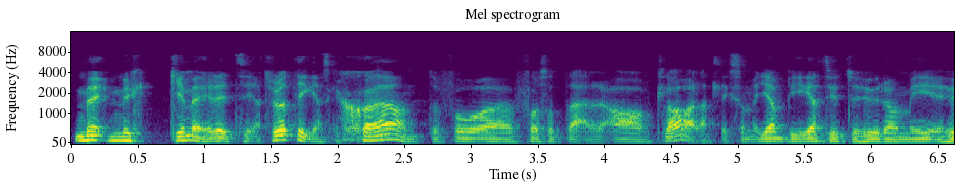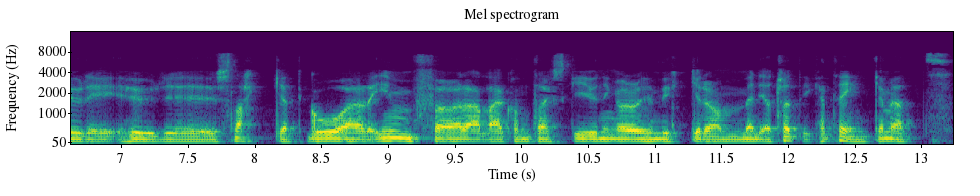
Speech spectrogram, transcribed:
My- Mycket möjligt. Jag tror att det är ganska skönt att få, få sånt där avklarat. Liksom. Jag vet ju inte hur, de är, hur, det, hur snacket går inför alla kontraktskrivningar och hur mycket de... Men jag tror att jag kan tänka mig att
